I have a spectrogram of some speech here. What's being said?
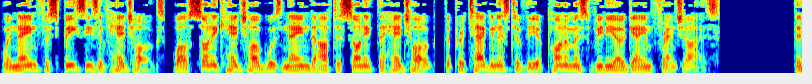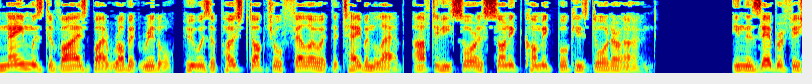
were named for species of hedgehogs, while Sonic Hedgehog was named after Sonic the Hedgehog, the protagonist of the eponymous video game franchise. The name was devised by Robert Riddle, who was a postdoctoral fellow at the Tabin Lab, after he saw a Sonic comic book his daughter owned. In the zebrafish,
